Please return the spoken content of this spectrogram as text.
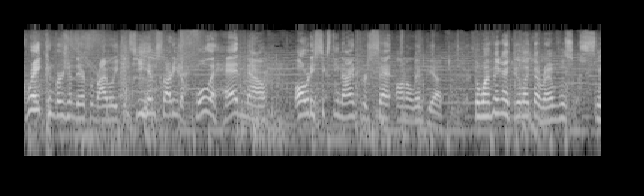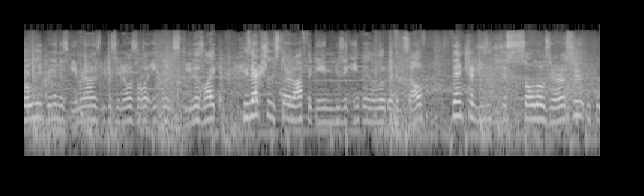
great conversion there from Rival. You can see him starting to pull ahead now, already 69% on Olympia. The one thing I do like that Rival is slowly bringing this game around is because he knows what Inkling's speed is like. He's actually started off the game using Inkling a little bit himself, then transitions to just solo Zero Suit. Ooh,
